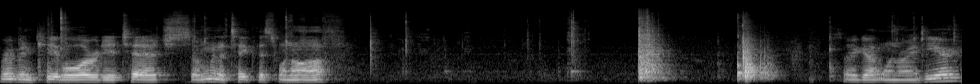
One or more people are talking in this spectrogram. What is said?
ribbon cable already attached, so I'm going to take this one off. So I got one right here.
